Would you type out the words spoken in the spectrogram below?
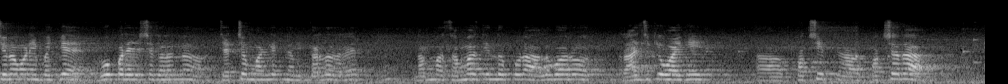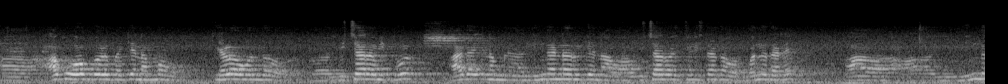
ಚುನಾವಣೆ ಬಗ್ಗೆ ರೂಪರೇಷೆಗಳನ್ನು ಚರ್ಚೆ ಮಾಡಲಿಕ್ಕೆ ನಮ್ಗೆ ಕರೆದಿದ್ದಾರೆ. ನಮ್ಮ ಸಮಾಜದಿಂದ ಕೂಡ ಹಲವಾರು ರಾಜಕೀಯವಾಗಿ ಪಕ್ಷ ಪಕ್ಷದ ಆಗು ಹೋಗುಗಳ ಬಗ್ಗೆ ನಮ್ಮ ಕೇಳೋ ಒಂದು ವಿಚಾರವಿತ್ತು. ಹಾಗಾಗಿ ನಮ್ಮ ಲಿಂಗಣ್ಣವರಿಗೆ ನಾವು ಆ ವಿಚಾರವಾಗಿ ತಿಳಿಸಿದಾಗ ಅವ್ರು ಬಂದಿದ್ದಾರೆ. ಲಿಂಗ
